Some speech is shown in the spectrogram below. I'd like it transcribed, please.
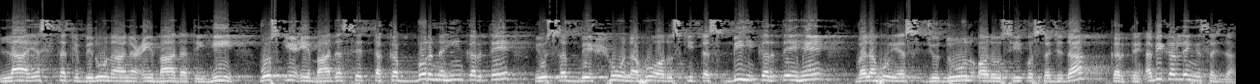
لا يستكبرون عن عبادته وہ اس کی عبادت سے تکبر نہیں کرتے یسبحونہ اور اس کی تسبیح کرتے ہیں ولہ یسجدون اور اسی کو سجدہ کرتے ہیں۔ ابھی کر لیں گے سجدہ۔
